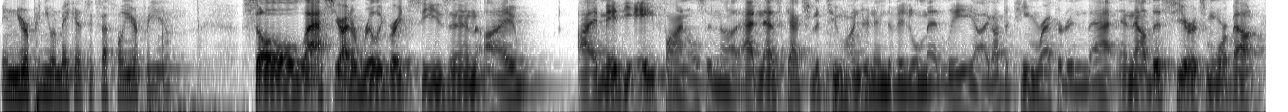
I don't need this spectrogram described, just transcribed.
in your opinion, would make it a successful year for you? So last year I had a really great season. I I made the A finals in uh, at NESCACs for the 200 individual medley. I got the team record in that, and now this year it's more about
